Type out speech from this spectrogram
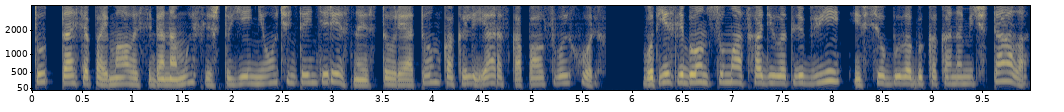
Тут Тася поймала себя на мысли, что ей не очень-то интересна история о том, как Илья раскопал свой хорьх. Вот если бы он с ума сходил от любви, и все было бы, как она мечтала,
